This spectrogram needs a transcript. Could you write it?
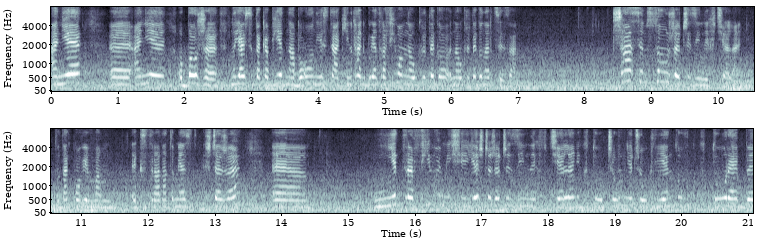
a nie, e, a nie o Boże, no ja jestem taka biedna, bo on jest taki. No tak, bo ja trafiłam na ukrytego, na ukrytego narcyza. Czasem są rzeczy z innych wcieleń. To tak powiem Wam ekstra, natomiast szczerze, e, nie trafiły mi się jeszcze rzeczy z innych wcieleń, czy u mnie, czy u klientów, które by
